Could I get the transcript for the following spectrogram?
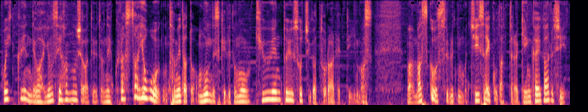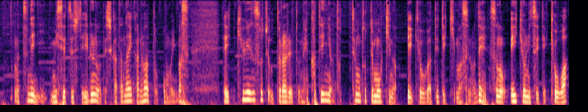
保育園では陽性反応者が出るとねクラスター予防のためだとは思うんですけれども休園という措置が取られています。まあマスクをするにも小さい子だったら限界があるし常に密接しているので仕方ないかなと思います。で救援措置を取られるとね家庭にはとってもとっても大きな影響が出てきますのでその影響について今日は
